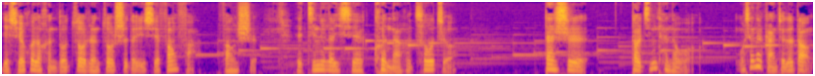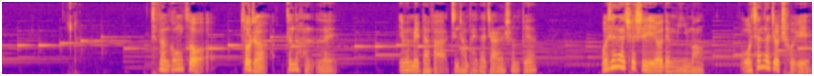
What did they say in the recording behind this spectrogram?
也学会了很多做人做事的一些方法方式，也经历了一些困难和挫折。但是，到今天的我，我现在感觉得到，这份工作做着真的很累，因为没办法经常陪在家人身边。我现在确实也有点迷茫，我现在就处于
